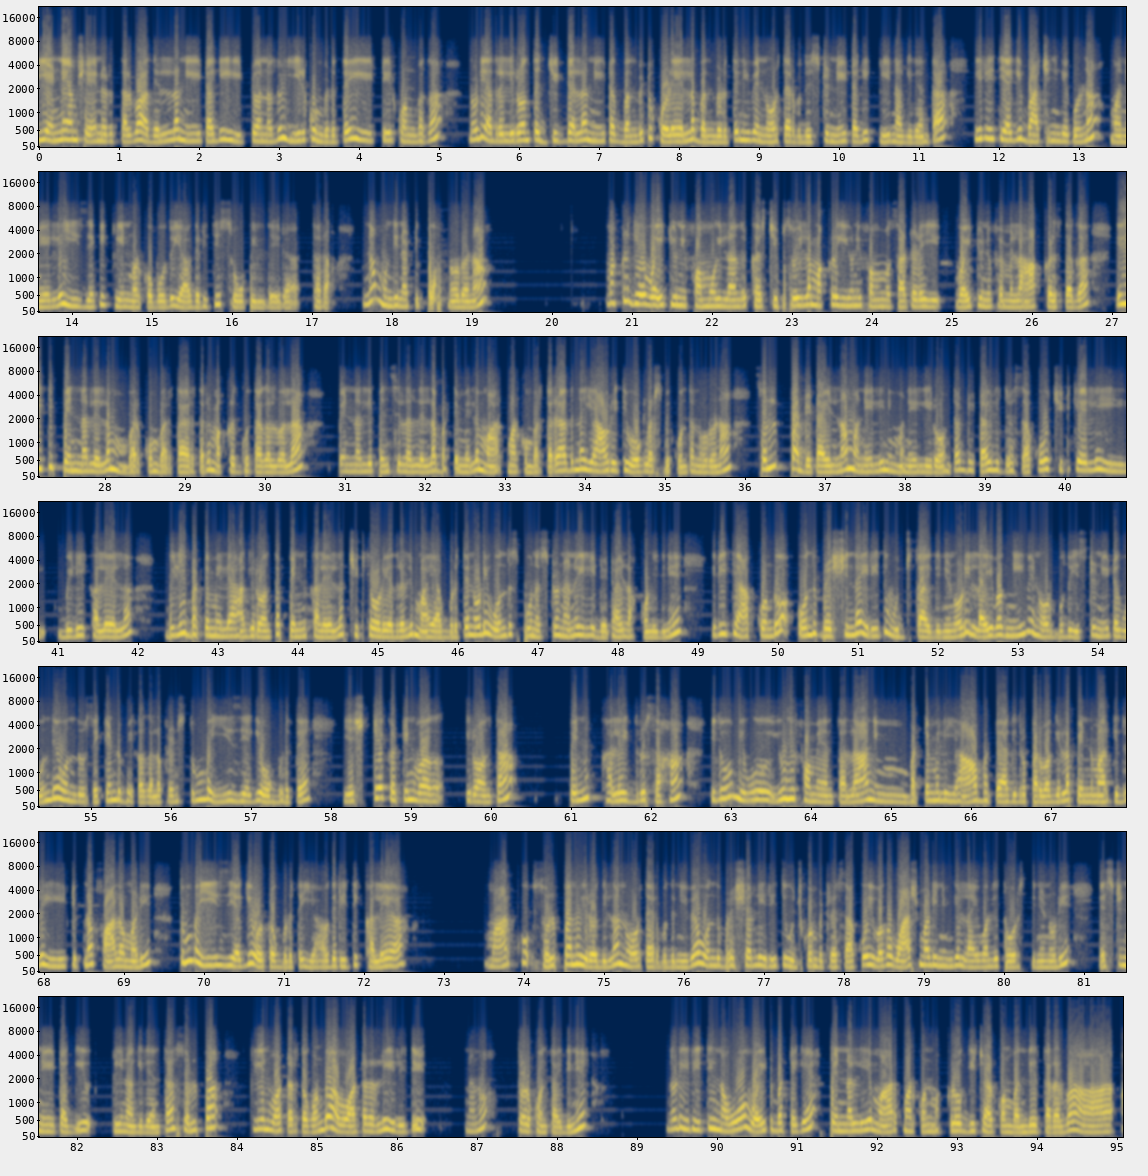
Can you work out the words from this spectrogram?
ಈ ಎಣ್ಣೆ ಅಂಶ ಏನಿರುತ್ತಲ್ವಾ, ಅದೆಲ್ಲ ನೀಟಾಗಿ ಹಿಟ್ಟು ಅನ್ನೋದು ಹೀರ್ಕೊಂಡ್ಬಿಡುತ್ತೆ. ಈ ಹಿಟ್ಟು ಹೀರ್ಕೊಂಡಾಗ ನೋಡಿ ಅದ್ರಲ್ಲಿರುವಂತ ಜಿಡ್ಡೆಲ್ಲ ನೀಟಾಗಿ ಬಂದ್ಬಿಟ್ಟು ಕೊಳೆ ಎಲ್ಲ ಬಂದ್ಬಿಡುತ್ತೆ. ನೀವೇ ನೋಡ್ತಾ ಇರ್ಬೋದು ಎಷ್ಟು ನೀಟಾಗಿ ಕ್ಲೀನ್ ಆಗಿದೆ ಅಂತ. ಈ ರೀತಿಯಾಗಿ ಬಾಚಿನಿಗೆಗಳನ್ನ ಮನೆಯಲ್ಲೇ ಈಸಿಯಾಗಿ ಕ್ಲೀನ್ ಮಾಡ್ಕೋಬಹುದು ಯಾವ್ದೇ ರೀತಿ ಸೋಪ್ ಇಲ್ಲದೆ ಇರೋ ತರ ಇನ್ನ ಮುಂದಿನ ಟಿಪ್ಪು ನೋಡೋಣ. ಮಕ್ಕಳಿಗೆ ವೈಟ್ ಯೂನಿಫಾರ್ಮ್ ಇಲ್ಲ ಅಂದ್ರೆ ಕರ್ಚಿಪ್ಸ್ ಇಲ್ಲ ಮಕ್ಕಳಿಗೆ ಯೂನಿಫಾರ್ಮ್ ಸಾಟರ್ಡೆ ವೈಟ್ ಯೂನಿಫಾರ್ಮ್ ಎಲ್ಲ ಹಾಕಿ ಕಳಿಸಿದಾಗ ಈ ರೀತಿ ಪೆನ್ ಅಲ್ಲೆಲ್ಲ ಬರ್ಕೊಂಡ್ ಬರ್ತಾ ಇರ್ತಾರೆ. ಮಕ್ಳಿಗೆ ಗೊತ್ತಾಗಲ್ವಲ್ಲ? ಪೆನ್ ಅಲ್ಲಿ ಪೆನ್ಸಿಲ್ ಅಲ್ಲೆಲ್ಲ ಬಟ್ಟೆ ಮೇಲೆ ಮಾರ್ಕ್ ಮಾಡ್ಕೊಂಡ್ ಬರ್ತಾರೆ. ಅದನ್ನ ಯಾವ ರೀತಿ ಹೋಗ್ಲಾಡಿಸ್ಬೇಕು ಅಂತ ನೋಡೋಣ. ಸ್ವಲ್ಪ ಡೆಟೈಲ್ನ ಮನೆಯಲ್ಲಿ, ನಿಮ್ ಮನೆಯಲ್ಲಿ ಇರುವಂತ ಡೆಟೈಲ್ ಇದ್ರೆ ಸಾಕು. ಚಿಟಿಕೆಯಲ್ಲಿ ಬಿಡಿ ಕಲೆ ಎಲ್ಲ ಬಿಳಿ ಬಟ್ಟೆ ಮೇಲೆ ಆಗಿರುವಂತ ಪೆನ್ ಕಲೆ ಎಲ್ಲ ಚಿಟಿಕೆ ಹೊಡೆಯೋದ್ರಲ್ಲಿ ಮಾಯ ಆಗ್ಬಿಡುತ್ತೆ. ನೋಡಿ, ಒಂದು ಸ್ಪೂನ್ ಅಷ್ಟು ನಾನು ಇಲ್ಲಿ ಡೆಟಾಯಿಲ್ ಹಾಕೊಂಡಿದೀನಿ ಈ ರೀತಿ ಹಾಕೊಂಡು ಒಂದು ಬ್ರಷ್ ಇಂದ ಈ ರೀತಿ ಉಜ್ತಾ ಇದ್ದೀನಿ. ನೋಡಿ ಲೈವ್ ಆಗಿ ನೀವೇ ನೋಡ್ಬೋದು. ಎಷ್ಟು ನೀಟಾಗಿ ಒಂದೇ ಒಂದು ಸೆಕೆಂಡ್ ಬೇಕಾಗಲ್ಲ ಫ್ರೆಂಡ್ಸ್ ತುಂಬಾ ಈಸಿಯಾಗಿ ಹೋಗ್ಬಿಡುತ್ತೆ. ಎಷ್ಟೇ ಕಠಿಣವಾಗಿ ಇರೋಂತ ಪೆನ್ ಕಲೆ ಇದ್ರು ಸಹ ಇದು ನೀವು ಯೂನಿಫಾರ್ಮೇ ಅಂತಲ್ಲ, ನಿಮ್ ಬಟ್ಟೆ ಮೇಲೆ ಯಾವ ಬಟ್ಟೆ ಆಗಿದ್ರು ಪರವಾಗಿಲ್ಲ ಪೆನ್ ಮಾರ್ಕ್ ಇದ್ರೆ ಈ ಟಿಪ್ನ ಫಾಲೋ ಮಾಡಿ, ತುಂಬಾ ಈಸಿಯಾಗಿ ಹೊರಟೋಗ್ಬಿಡುತ್ತೆ. ಯಾವುದೇ ರೀತಿ ಕಲೆಯ ಮಾರ್ಕು ಸ್ವಲ್ಪನೂ ಇರೋದಿಲ್ಲ, ನೋಡ್ತಾ ಇರ್ಬೋದು ನೀವೇ. ಒಂದು ಬ್ರಷ್ ಅಲ್ಲಿ ಈ ರೀತಿ ಉಜ್ಕೊಂಡ್ಬಿಟ್ರೆ ಸಾಕು. ಇವಾಗ ವಾಶ್ ಮಾಡಿ ನಿಮ್ಗೆ ಲೈವ್ ಅಲ್ಲಿ ತೋರಿಸ್ತೀನಿ ನೋಡಿ. ಎಷ್ಟು ನೀಟಾಗಿ ಕ್ಲೀನ್ ಆಗಿದೆ ಅಂತ. ಸ್ವಲ್ಪ ಕ್ಲೀನ್ ವಾಟರ್ ತಗೊಂಡು ಆ ವಾಟರ್ ಅಲ್ಲಿ ಈ ರೀತಿ ನಾನು ತೊಳ್ಕೊಂತ ಇದ್ದೀನಿ. ನೋಡಿ, ಈ ರೀತಿ ನಾವು ವೈಟ್ ಬಟ್ಟೆಗೆ ಪೆನ್ ಅಲ್ಲಿ ಮಾರ್ಕ್ ಮಾಡ್ಕೊಂಡು ಮಕ್ಕಳು ಗೀಚಾಡ್ಕೊಂಡು ಬಂದಿರ್ತಾರಲ್ವಾ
